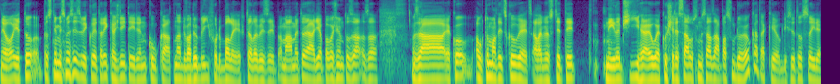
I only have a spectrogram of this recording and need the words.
Jo, je to, prostě my jsme si zvykli tady každý týden koukat na dva dobrý fotbaly v televizi a máme to rádi a považujeme to za, za, za jako automatickou věc, ale prostě ty nejlepší hrajou jako 60-80 zápasů do roka taky, jo, když se to sejde.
